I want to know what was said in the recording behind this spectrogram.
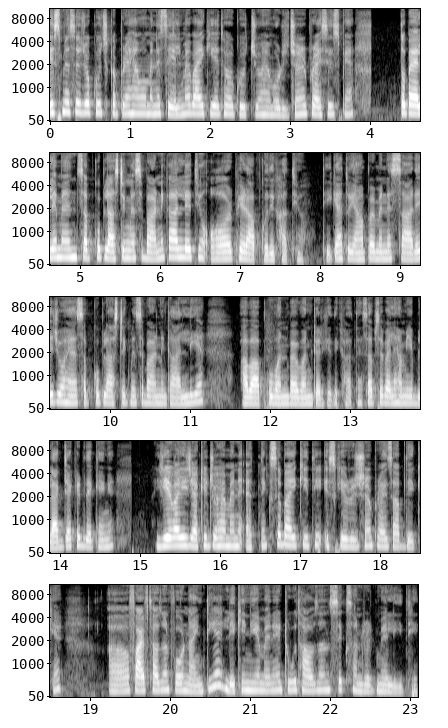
इसमें से जो कुछ कपड़े हैं वो मैंने सेल में बाय किए थे और कुछ जो हैं वो रिजनल प्राइसेस पे हैं। तो पहले मैं इन सबको प्लास्टिक में से बाहर निकाल लेती हूँ और फिर आपको दिखाती हूँ, ठीक है? तो यहाँ पर मैंने सारे जो हैं सबको प्लास्टिक में से बाहर निकाल लिया अब आपको वन बाय वन करके दिखाते हैं। सबसे पहले हम ये ब्लैक जैकेट देखेंगे। ये वाली जैकेट जो है मैंने एथनिक से बाई की थी, इसकी ओरिजिनल प्राइस आप देखें फाइव थाउज़ेंड फोर नाइन्टी है, लेकिन ये मैंने टू थाउज़ेंड सिक्स हंड्रेड में ली थी।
